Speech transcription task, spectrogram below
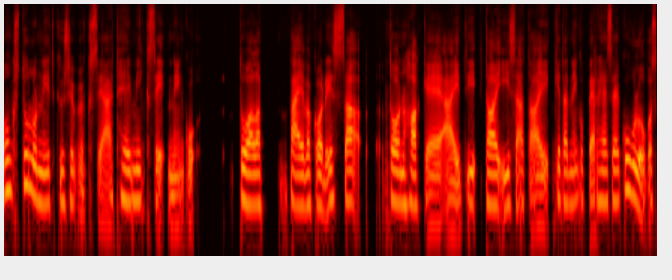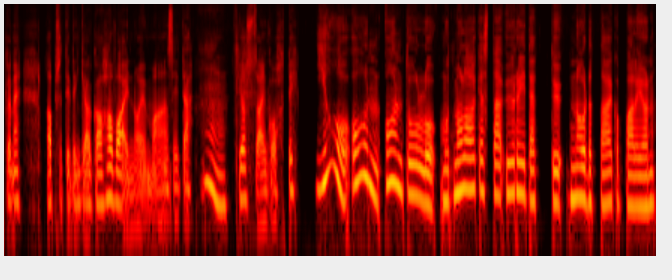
Onko tullut niitä kysymyksiä, että hei miksi niin kuin tuolla päiväkodissa ton hakee äiti tai isä tai ketä niin kuin perheeseen kuuluu, koska ne lapset tietenkin alkaa havainnoimaan sitä hmm. jossain kohti. Joo, on, on tullut, mutta me ollaan oikeastaan yritetty noudattaa aika paljon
